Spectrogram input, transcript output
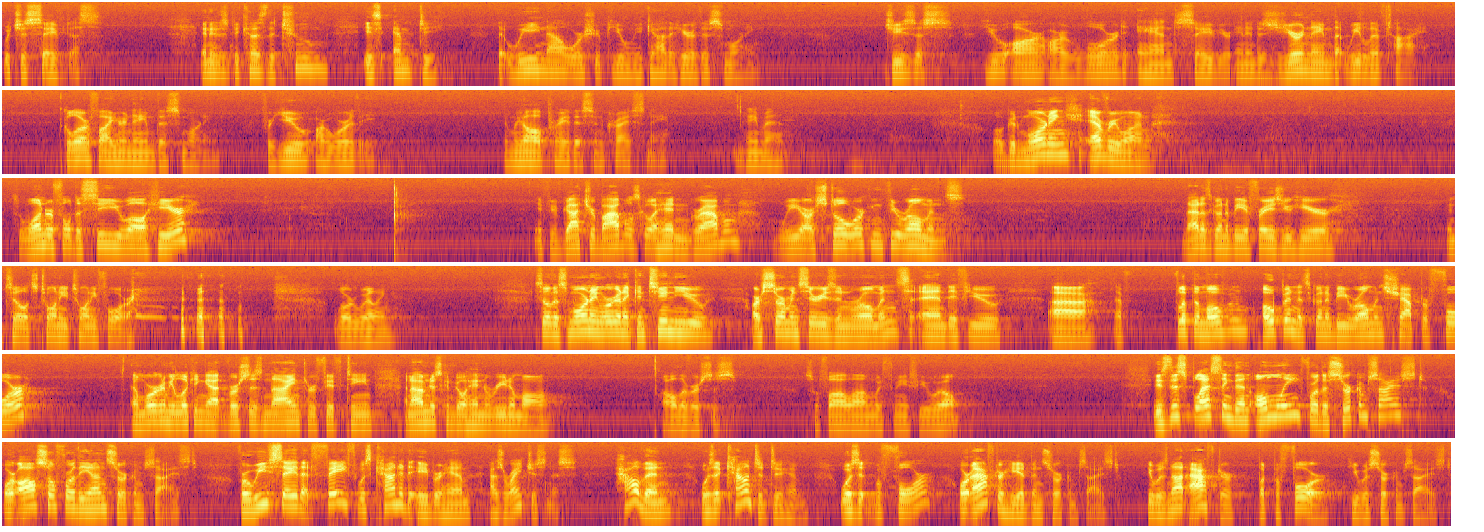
which has saved us. And it is because the tomb is empty that we now worship you and we gather here this morning. Jesus, you are our Lord and Savior, and it is your name that we lift high. Glorify your name this morning, for you are worthy. And we all pray this in Christ's name. Amen. Well, good morning, everyone. It's wonderful to see you all here. If you've got your Bibles, go ahead and grab them. We are still working through Romans. That is going to be a phrase you hear until it's 2024. Lord willing. So, this morning we're going to continue our sermon series in Romans. And if you uh, flipped them open, open, it's going to be Romans chapter 4. And we're going to be looking at verses 9 through 15. And I'm just going to go ahead and read them all, all the verses. So follow along with me, if you will. Is this blessing then only for the circumcised or also for the uncircumcised? For we say that faith was counted to Abraham as righteousness. How then was it counted to him? Was it before or after he had been circumcised? It was not after, but before he was circumcised.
